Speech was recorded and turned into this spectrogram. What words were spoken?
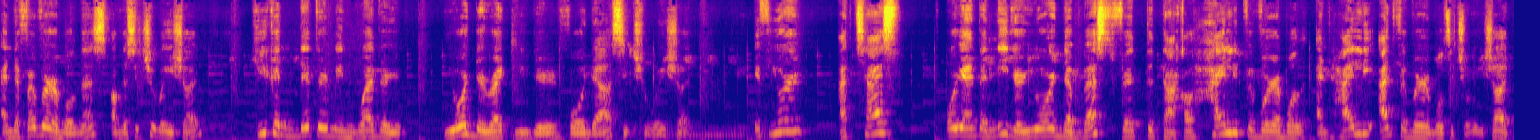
and the favorableness of the situation, you can determine whether the right leader for the situation. If you're a task-oriented leader, you're the best fit to tackle highly favorable and highly unfavorable situation.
